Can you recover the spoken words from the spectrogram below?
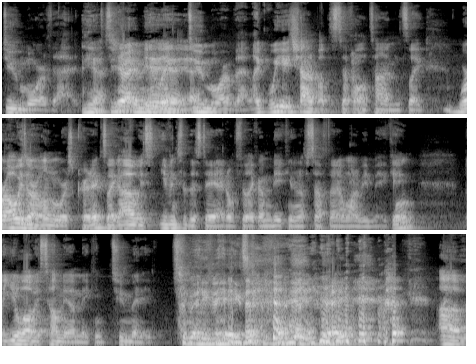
do more of that. Yeah, Do you know what I mean? yeah, like yeah, yeah. do more of that. Like we mm-hmm. chat about this stuff all the time. It's like mm-hmm. we're always our own worst critics. Like I always, even to this day, I don't feel like I'm making enough stuff that I want to be making. But you'll always tell me I'm making too many, too many things, right? um,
